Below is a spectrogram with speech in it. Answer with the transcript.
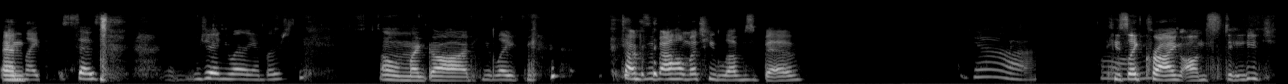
and, And like says January Embers. oh my god, he like talks about how much he loves Bev. Yeah. He's like crying on stage.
